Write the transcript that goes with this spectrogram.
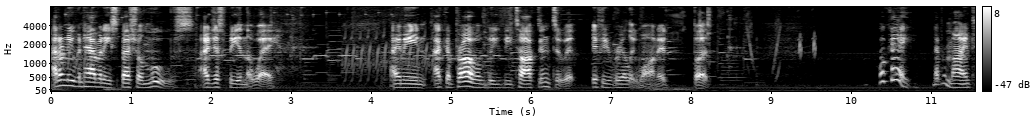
I don't even have any special moves. I'd just be in the way. I mean, I could probably be talked into it, if you really wanted, but... Okay, never mind.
